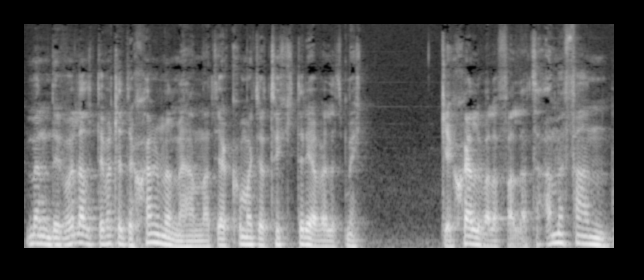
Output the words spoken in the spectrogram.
Men det har väl alltid varit lite charmen med henne. Att jag kommer att jag tyckte det väldigt mycket själv i alla fall. Att, ah, men fan,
